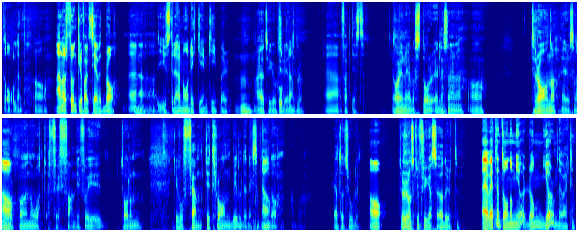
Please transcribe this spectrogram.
galen. ja. Annars funkar det faktiskt jävligt bra. Eh, Just det där Nordic Gamekeeper Mm. ja jag tycker också det är jättebra. eh, faktiskt. Jag har ju en jävla storr, eller sån här, ja, trana är det som Ja. går på en åt. För fan, det får ju tala om, kan ju få 50 tranbilder liksom på Ja. en dag. Helt otroligt. Ja, Tror du de skulle flyga söderut? Jag vet inte om de gör de gör de det verkligen.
